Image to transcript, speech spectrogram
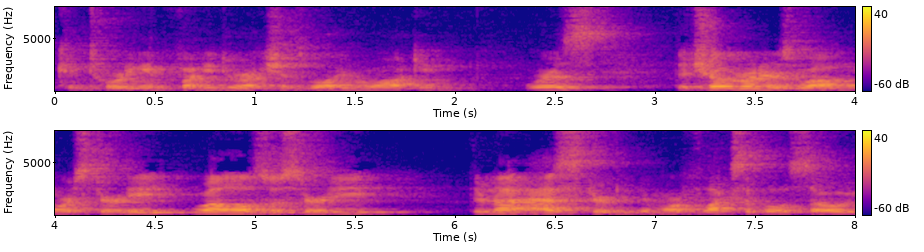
contorting in funny directions while you're walking. Whereas the trail runners, while more sturdy, while also sturdy, they're not as sturdy. They're more flexible, so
